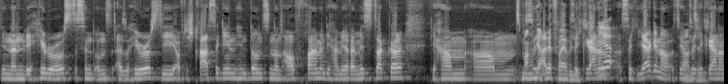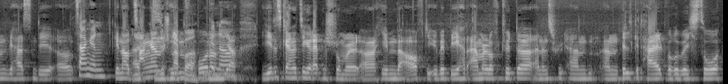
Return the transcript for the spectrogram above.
die nennen wir Heroes. Das sind uns, also Heroes, die auf die Straße gehen hinter uns und dann aufräumen. Die haben ihre Mistzackerl, die haben ähm, das machen die alle freiwillig. Kleinen, ja. Sich, ja. genau. Sie haben solche kleinen, wie heißen die? Äh, Zangen. Genau, Zangen. Äh, heben verboten. Genau. Ja, jedes kleine Zigarettenstummel äh, heben wir auf. Die ÖBB hat einmal auf Twitter einen, ein, ein Bild geteilt, worüber ich so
